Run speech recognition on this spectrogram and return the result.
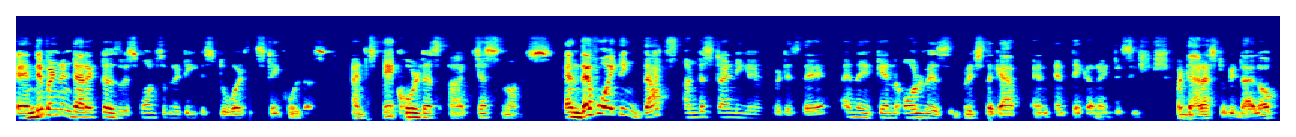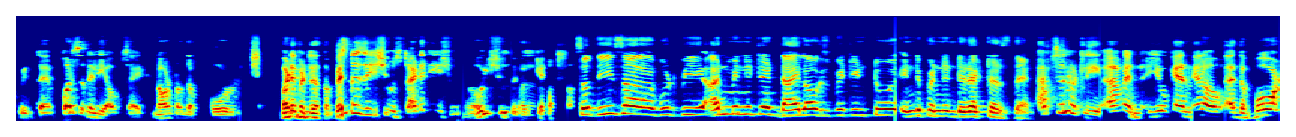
Independent directors' responsibility is towards stakeholders, and stakeholders are just not. And therefore, I think that's understanding if it is there, and they can always bridge the gap and, and take a right decision. But there has to be dialogue with them personally outside, not on the board. But if it is a business issue, strategy issue, no because So these are would be unminuted dialogues between two independent directors then. Absolutely. I mean, you can, you know, at the board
